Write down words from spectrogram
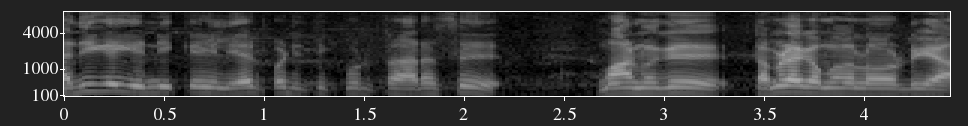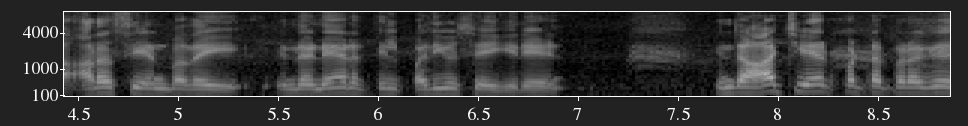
அதிக எண்ணிக்கையில் ஏற்படுத்தி கொடுத்த அரசு மாண்புமிகு தமிழக முதல்வருடைய அரசு என்பதை இந்த நேரத்தில் பதிவு செய்கிறேன். இந்த ஆட்சி ஏற்பட்ட பிறகு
